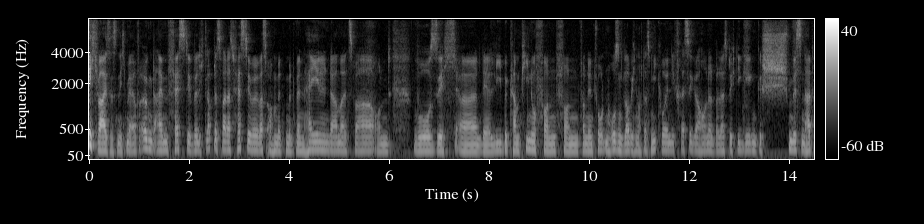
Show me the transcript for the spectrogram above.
Ich weiß es nicht mehr. Auf irgendeinem Festival. Ich glaube, das war das Festival, was auch mit, mit Van Halen damals war und wo sich äh, der liebe Campino von, von, von den Toten Hosen, glaube ich, noch das Mikro in die Fresse gehauen hat, weil er es durch die Gegend geschmissen hat.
